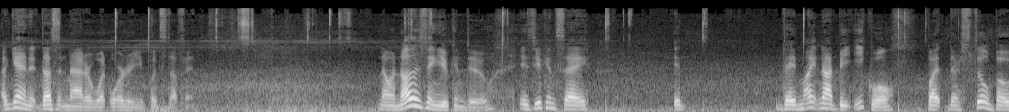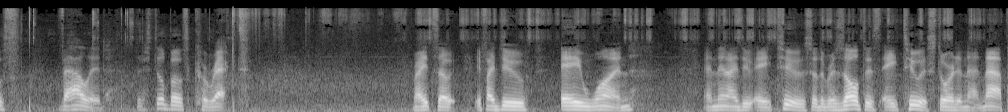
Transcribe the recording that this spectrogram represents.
again, it doesn't matter what order you put stuff in. Now, another thing you can do is you can say, it they might not be equal, but they're still both valid. They're still both correct. Right? So if I do A1 and then I do A2, so the result is A2 is stored in that map.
